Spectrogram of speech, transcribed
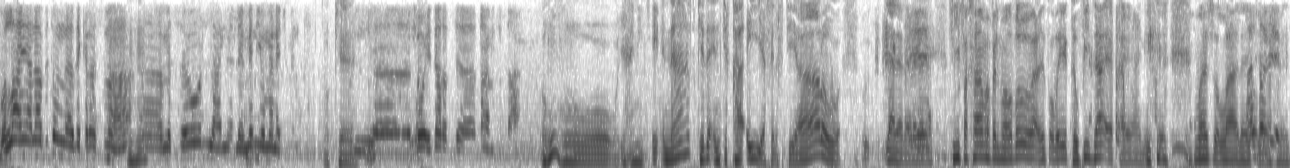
والله أنا بدون ذكر أسماء. آه، مسؤول عن ال menu management. Okay. اللي هو إدارة آه، قائمه الطعام. أوه يعني الناس كذا انتقائية في الاختيار و... و... لا, لا, لا, لا, لا, لا. في فخامة في الموضوع يا صديقي وفي ذائقة يعني. ما شاء الله عليك يا أبو حميد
